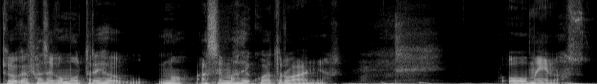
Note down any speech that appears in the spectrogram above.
Creo que fue hace como tres, no, hace más de cuatro años. O menos.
